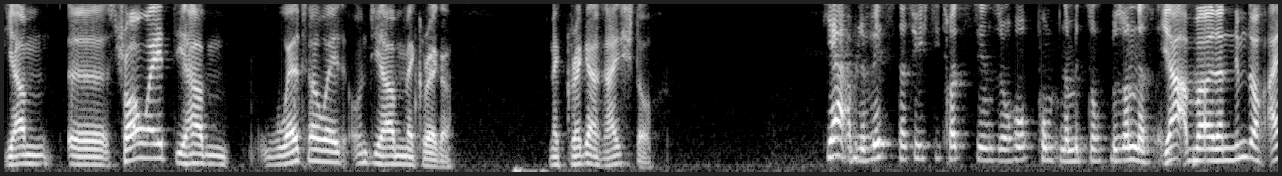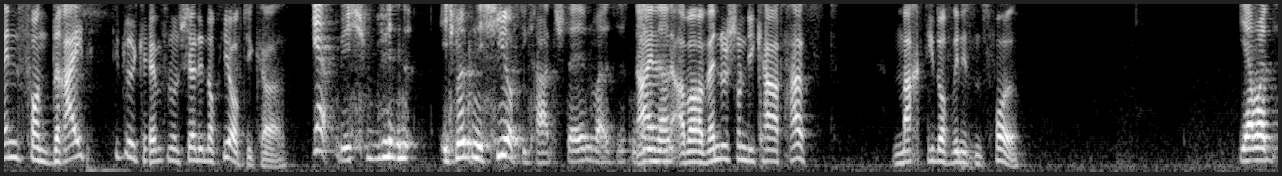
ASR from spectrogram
Die haben äh, Strawweight, die haben Welterweight und die haben McGregor. McGregor reicht doch. Ja, aber du willst natürlich die trotzdem so hochpumpen, damit es noch besonders ist. Ja, aber dann nimm doch einen von drei Titelkämpfen und stell den noch hier auf die Karte. Ja, ich bin. Ich würde nicht hier auf die Karte stellen, weil es ist ein Nein, England. aber wenn du schon die Karte hast, mach die doch wenigstens voll. Ja, aber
